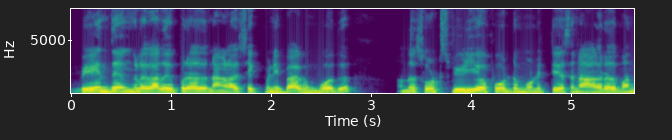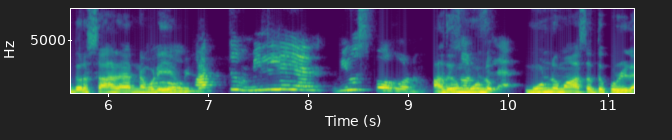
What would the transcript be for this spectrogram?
பேருந்து எங்களுக்கு அதுக்கு பிறகு நாங்கள் அதை செக் பண்ணி பார்க்கும்போது அந்த ஷார்ட்ஸ் வீடியோ போட்டு மொனிட்டேஷன் ஆகுறது வந்து ஒரு சாதாரண முடியும் இல்லை பத்து மில்லியன் வியூஸ் போகணும் அது மூன்று. மூன்று மாசத்துக்குள்ள.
